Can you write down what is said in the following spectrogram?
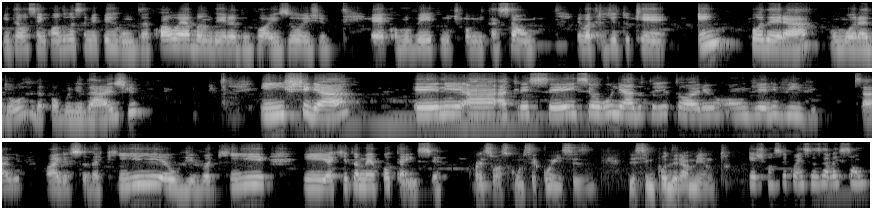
Então, assim, quando você me pergunta qual é a bandeira do Voz hoje, é, como veículo de comunicação, eu acredito que empoderar o morador da comunidade e instigar ele a, a, crescer e se orgulhar do território onde ele vive, sabe? Olha, eu sou daqui, eu vivo aqui e aqui também é potência. Quais são as consequências desse empoderamento? E as consequências elas são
